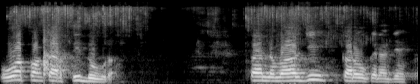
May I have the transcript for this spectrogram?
ਉਹ ਆਪਾਂ ਕਰਤੀ ਦੂਰ। ਧੰਨਵਾਦ ਜੀ, ਕਰੋ ਕਿਰਾਂ ਚੈੱਕ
